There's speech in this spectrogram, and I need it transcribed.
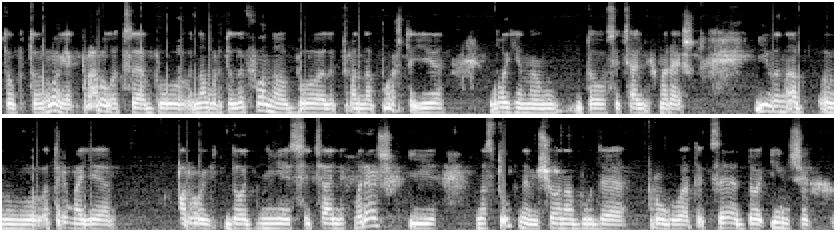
Тобто, ну, як правило, це або номер телефону, або електронна пошта є логіном до соціальних мереж. І вона е, отримає пароль до однієї з соціальних мереж, і наступним, що вона буде пробувати, це до інших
